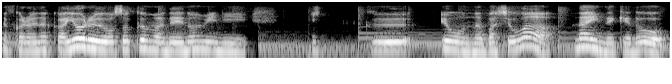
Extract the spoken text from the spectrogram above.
だからなんか夜遅くまで飲みに行くような場所はないんだけど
